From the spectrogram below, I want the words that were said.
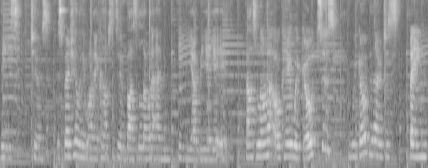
these tunes, especially when it comes to Barcelona and Bibia Be Ye Ye Barcelona, okay, we go to we go there to Spain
